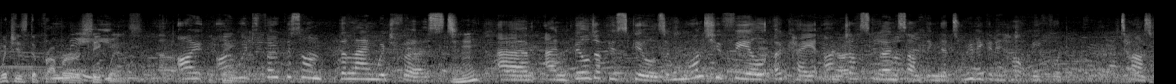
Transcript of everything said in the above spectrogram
which is the proper Me, sequence? I, I would focus on the language 1st mm-hmm. um, and build up your skills. And once you feel, okay, I've just learned something that's really going to help me for task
